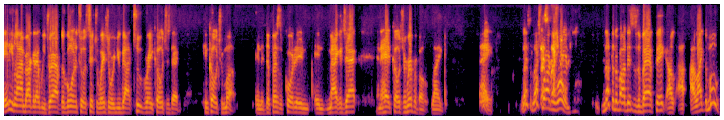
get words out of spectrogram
any linebacker that we draft, they're going into a situation where you got two great coaches that can coach them up, and the defensive coordinator in, in Maga Jack and the head coach in Riverboat. Like, hey, let's let's rock and roll. Nothing about this is a bad pick. I I, I like the move.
